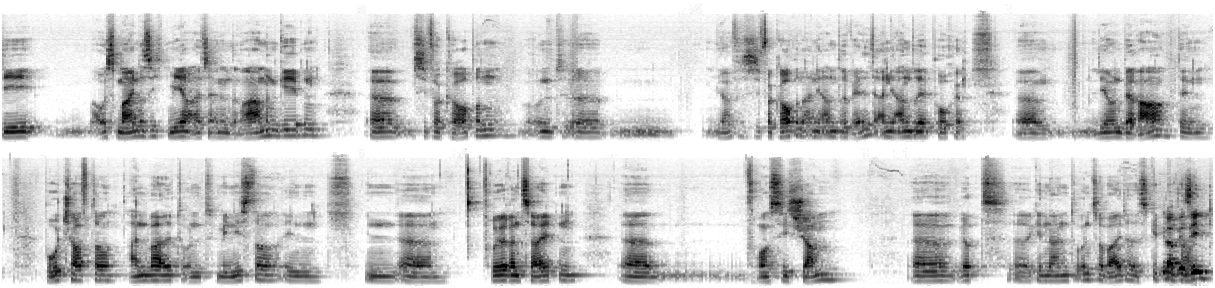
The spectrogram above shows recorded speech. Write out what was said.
die aus meiner Sicht mehr als einen Rahmen geben sie verkörpern und äh, ja, sie verkörpern eine andere Welt, eine andere Epoche. Ähm, Leon Berard, den Botschafter, Anwalt und Minister in, in äh, früheren Zeiten, äh, Francis Cham äh, wird äh, genannt und so weiter. Es gibt genau, wir sind,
